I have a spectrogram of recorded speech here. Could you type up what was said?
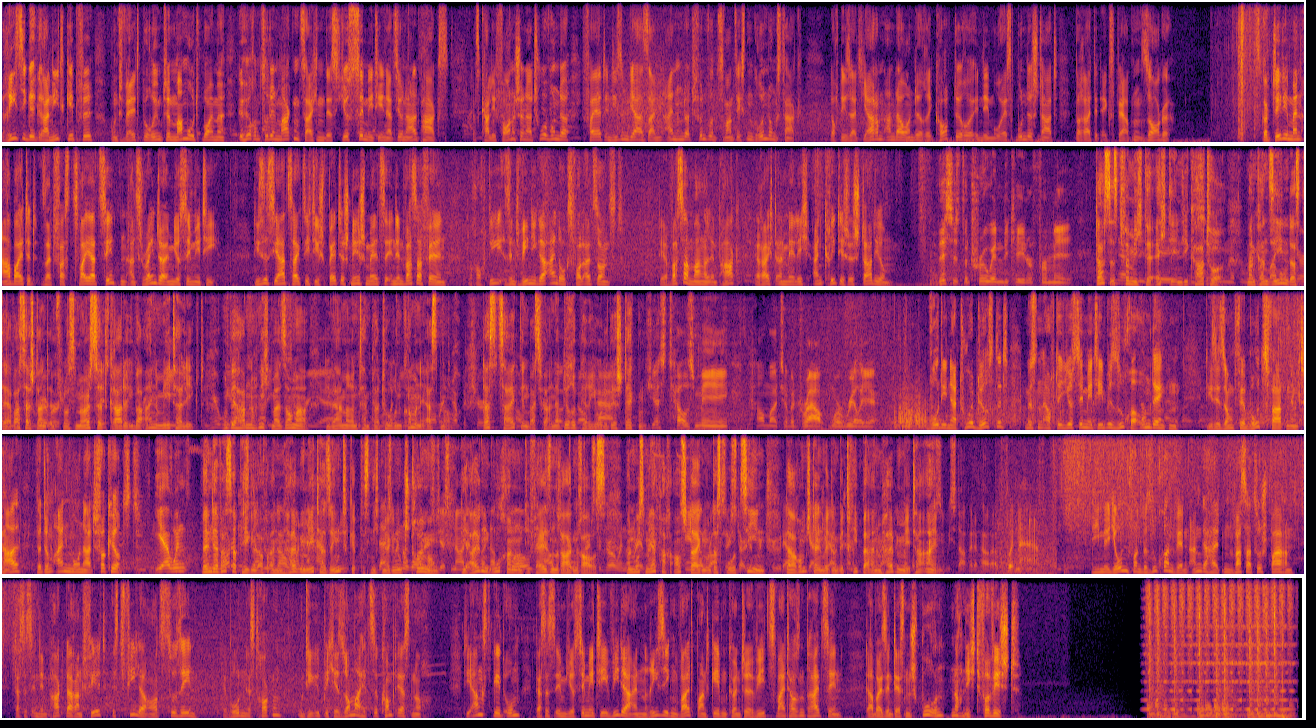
Riesige Granitgipfel und weltberühmte Mammutbäume gehören zu den Markenzeichen des Yosemite Nationalparks. Das kalifornische Naturwunder feiert in diesem Jahr seinen 125. Gründungstag. Doch die seit Jahren andauernde Rekorddürre in dem US-Bundesstaat bereitet Experten Sorge. Scott Jediman arbeitet seit fast zwei Jahrzehnten als Ranger im Yosemite. Dieses Jahr zeigt sich die späte Schneeschmelze in den Wasserfällen, doch auch die sind weniger eindrucksvoll als sonst. Der Wassermangel im Park erreicht allmählich ein kritisches Stadium. Das ist für mich der echte Indikator. Man kann sehen, dass der Wasserstand im Fluss Merced gerade über einem Meter liegt. Und wir haben noch nicht mal Sommer. Die wärmeren Temperaturen kommen erst noch. Das zeigt, in was für einer Dürreperiode wir stecken. Wo die Natur dürstet, müssen auch die Yosemite-Besucher umdenken. Die Saison für Bootsfahrten im Tal wird um einen Monat verkürzt. Wenn der Wasserpegel auf einen halben Meter sinkt, gibt es nicht mehr genug Strömung. Die Algen wuchern und die Felsen ragen raus. Man muss mehrfach aussteigen und das Boot ziehen. Darum stellen wir den Betrieb bei einem halben Meter ein. Die Millionen von Besuchern werden angehalten, Wasser zu sparen. Dass es in dem Park daran fehlt, ist vielerorts zu sehen. Der Boden ist trocken und die übliche Sommerhitze kommt erst noch. Die Angst geht um, dass es im Yosemite wieder einen riesigen Waldbrand geben könnte wie 2013. Dabei sind dessen Spuren noch nicht verwischt.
